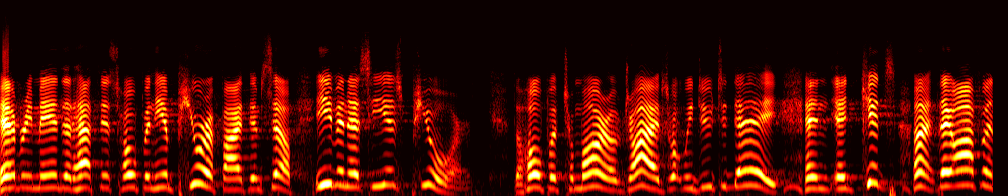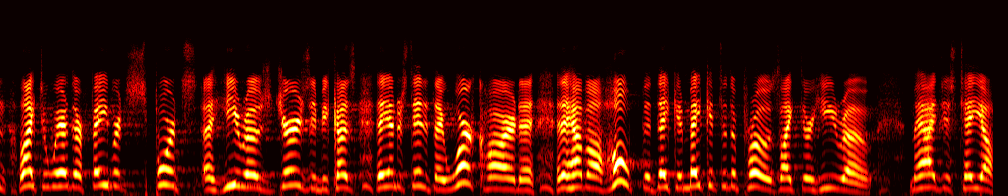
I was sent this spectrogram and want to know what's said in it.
Every man that hath this hope in him purifieth himself, even as he is pure. The hope of tomorrow drives what we do today. And, and kids, uh, they often like to wear their favorite sports uh, heroes jersey because they understand that they work hard uh, and they have a hope that they can make it to the pros like their hero. May I just tell you,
